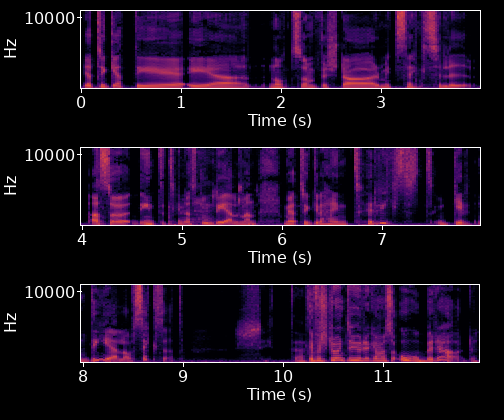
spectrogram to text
jag tycker att det är något som förstör mitt sexliv. Alltså inte till en stor del men, men jag tycker det här är en trist del av sexet. Shit, alltså. Jag förstår inte hur du kan vara så oberörd.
